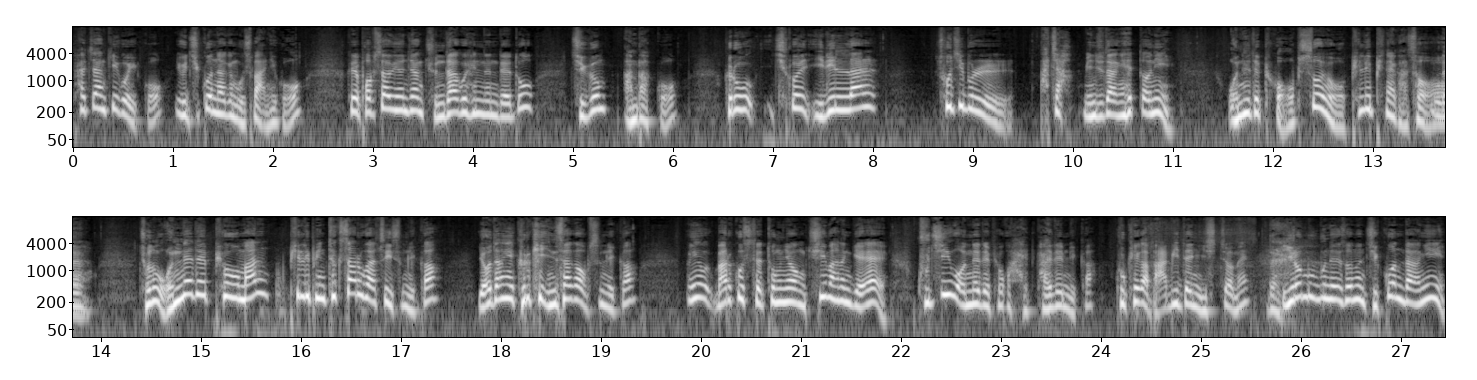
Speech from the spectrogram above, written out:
팔짱 끼고 있고 이거 집권하게 모습 아니고 그래서 법사위원장 준다고 했는데도 지금 안 받고 그리고 7월 1일 날 소집을 하자 민주당이 했더니 원내대표가 없어요 필리핀에 가서 네. 저는 원내대표만 필리핀 특사로 갈 수 있습니까? 여당에 그렇게 인사가 없습니까? 마르코스 대통령 취임하는 게 굳이 원내대표가 가야 됩니까? 국회가 마비된 이 시점에 네. 이런 부분에서는 집권당이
